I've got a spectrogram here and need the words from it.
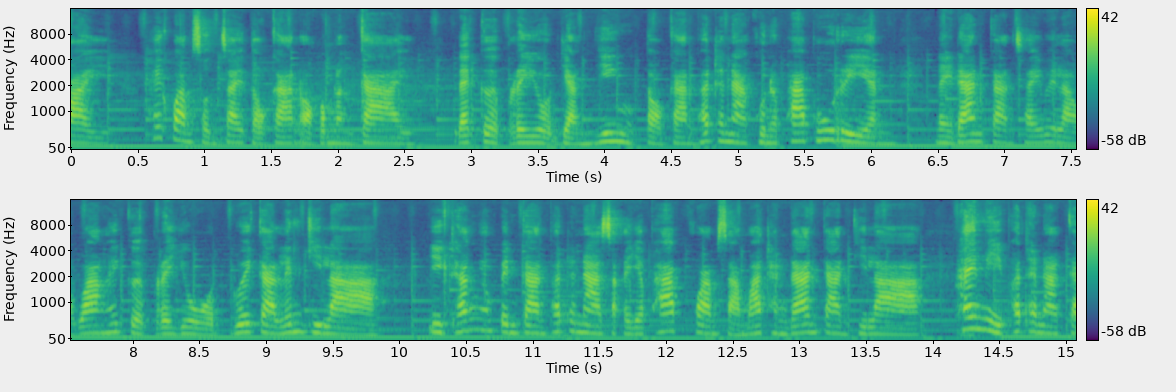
วัย ให้ความสนใจต่อการออกกำลังกาย และเกิดประโยชน์อย่างยิ่งต่อการพัฒนาคุณภาพผู้เรียน ในด้านการใช้เวลาว่างให้เกิดประโยชน์ ด้วยการเล่นกีฬา อีกทั้งยังเป็นการพัฒนาศักยภาพความสามารถทางด้านการกีฬา ให้มีพัฒนาก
